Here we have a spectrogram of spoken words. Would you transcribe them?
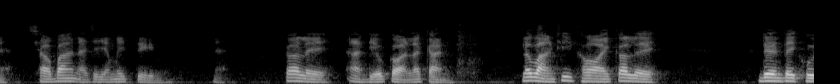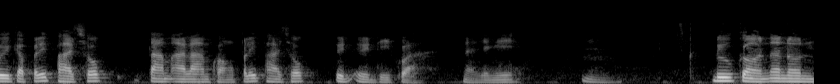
นะชาวบ้านอาจจะยังไม่ตื่น ก็เลยอะเดี๋ยวก่อนละกัน ระหว่างที่คอยก็เลย เดินไปคุยกับปริพาชกตามอารามของปริพาชกอื่น ๆดีกว่านะอย่างนี้ดูก่อนอนนท์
